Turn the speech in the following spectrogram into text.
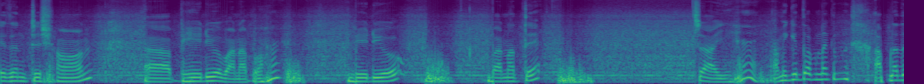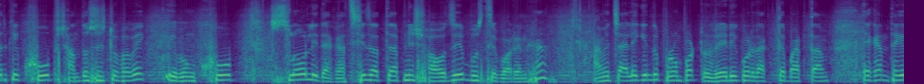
প্রেজেন্টেশন ভিডিও বানাবো হ্যাঁ? ভিডিও বানাতে চাই হ্যাঁ? আমি কিন্তু আপনাকে, আপনাদেরকে খুব শান্তশিষ্টভাবে এবং খুব স্লোলি দেখাচ্ছি যাতে আপনি সহজেই বুঝতে পারেন হ্যাঁ? আমি চাইলে কিন্তু প্রম্পট রেডি করে রাখতে পারতাম। এখান থেকে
